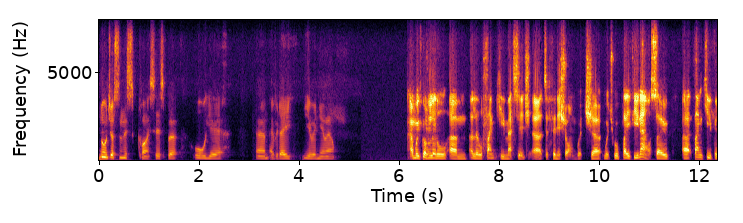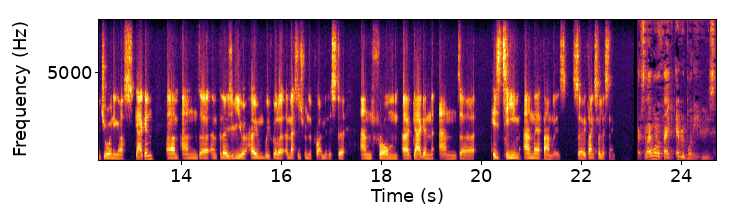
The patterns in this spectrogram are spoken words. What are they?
not just in this crisis, but all year, um, every day, year in, year out. And we've got a little um, a little thank you message uh, to finish on, which uh, which we'll play for you now. So uh, thank you for joining us, Gagan. Um, and uh, and for those of you at home, we've got a, a message from the Prime Minister and from uh, Gagan and uh, his team and their families. So thanks for listening. And I want to thank everybody who's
